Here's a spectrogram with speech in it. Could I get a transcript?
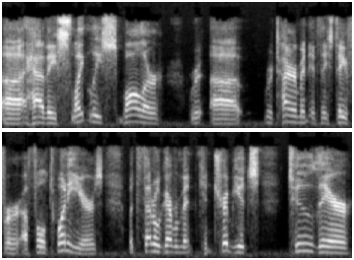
uh, have a slightly smaller uh, retirement if they stay for a full 20 years, but the federal government contributes to their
